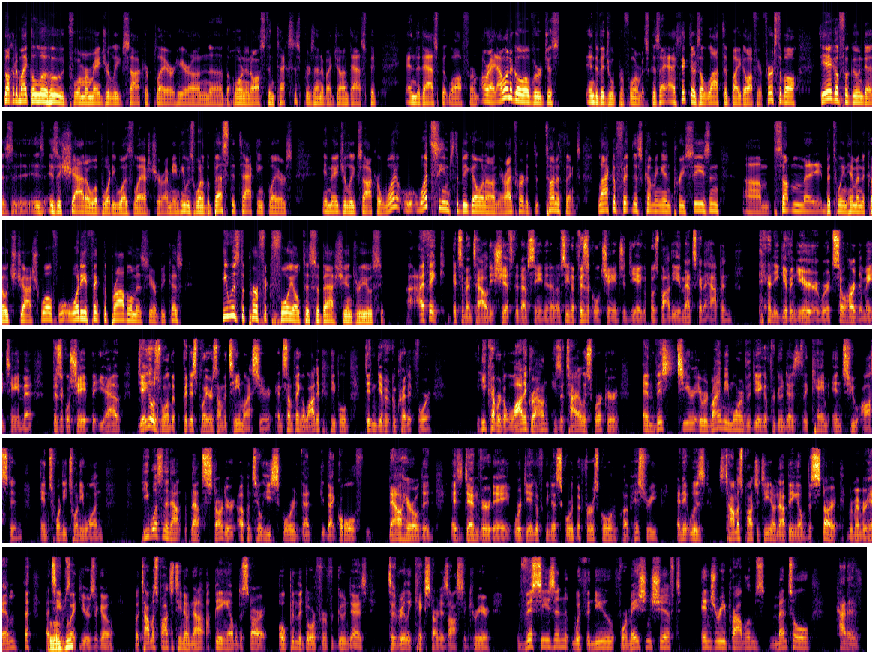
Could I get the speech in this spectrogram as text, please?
Talking to Michael Lahoud, former Major League Soccer player here on uh, the Horn in Austin, Texas, presented by John Daspit and the Daspit Law Firm. All right, I want to go over just individual performance because I, I, think there's a lot to bite off here. First of all, Diego Fagundez is is a shadow of what he was last year. I mean, he was one of the best attacking players in Major League Soccer. What what seems to be going on there? I've heard a ton of things. Lack of fitness coming in preseason. Um, something uh, between him and the coach Josh Wolff. What do you think the problem is here? Because he was the perfect foil to Sebastian Driussi. I think it's a mentality shift that I've seen, and I've seen a physical change in Diego's body, and that's going to happen any given year where it's so hard to maintain that physical shape that you have. Diego is one of the fittest players on the team last year, and something a lot of people didn't give him credit for. He covered a lot of ground. He's a tireless worker. And this year, it reminded me more of the Diego Fagundez that came into Austin in 2021. He wasn't an out and out starter up until he scored that that goal now heralded as Denver Day, where Diego Fagundez scored the first goal in club history. And it was Thomas Pochettino not being able to start. Remember him? that mm-hmm. seems like years ago. But Thomas Pochettino not being able to start opened the door for Fagundez to really kickstart his Austin career. This season, with the new formation shift, injury problems, mental kind of,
